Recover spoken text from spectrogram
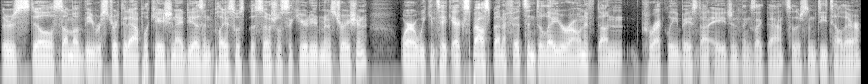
there's still some of the restricted application ideas in place with the Social Security Administration where we can take ex spouse benefits and delay your own if done correctly based on age and things like that. So there's some detail there.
